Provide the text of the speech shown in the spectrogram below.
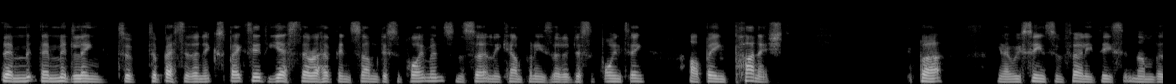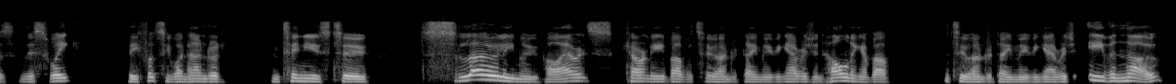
they're, they're middling to, to better than expected. Yes, there have been some disappointments and certainly companies that are disappointing are being punished. But, you know, we've seen some fairly decent numbers this week. The FTSE 100 continues to slowly move higher. It's currently above a 200-day moving average and holding above the 200-day moving average, even though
